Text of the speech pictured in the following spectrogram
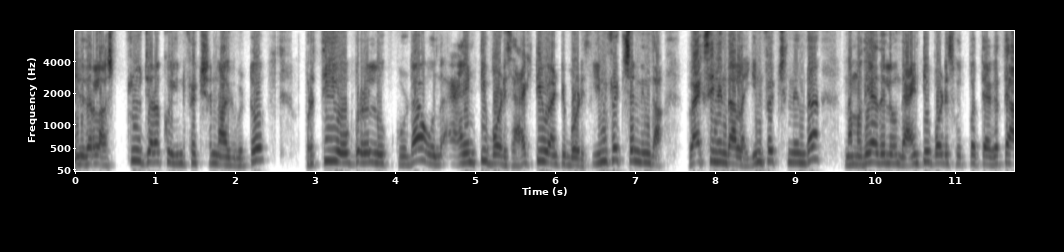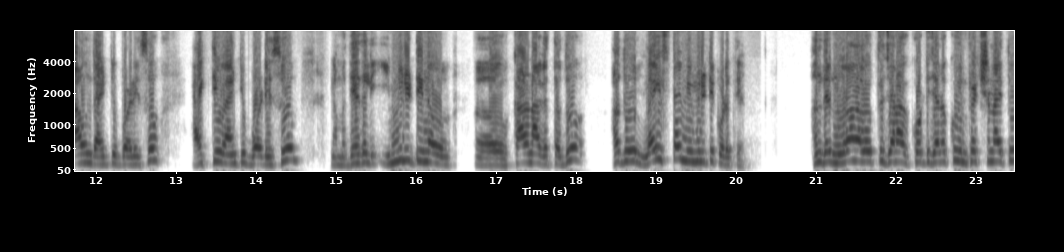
ಏನಿದಾರಲ್ಲ, ಅಷ್ಟು ಜನಕ್ಕೂ ಇನ್ಫೆಕ್ಷನ್ ಆಗಿಬಿಟ್ಟು ಪ್ರತಿಯೊಬ್ಬರಲ್ಲೂ ಕೂಡ ಒಂದು ಆಂಟಿಬಾಡೀಸ್ ಆಕ್ಟಿವ್ ಆಂಟಿಬಾಡೀಸ್ ಇನ್ಫೆಕ್ಷನ್ ಇಂದ ವ್ಯಾಕ್ಸಿನ್ ಇಂದ ಅಲ್ಲ ಇನ್ಫೆಕ್ಷನ್ ಇಂದ ನಮ್ಮ ದೇಹದಲ್ಲಿ ಒಂದು ಆಂಟಿಬಾಡೀಸ್ ಉತ್ಪತ್ತಿ ಆಗುತ್ತೆ. ಆ ಒಂದು ಆಂಟಿಬಾಡೀಸ್ ಆಕ್ಟಿವ್ ಆಂಟಿಬಾಡೀಸ್ ನಮ್ಮ ದೇಹದಲ್ಲಿ ಇಮ್ಯುನಿಟಿನ ಕಾರಣ ಆಗುತ್ತದು ಅದು. ಲೈಫ್ ಟೈಮ್ ಇಮ್ಯುನಿಟಿ ಕೊಡುತ್ತೆ. ಅಂದ್ರೆ ನೂರ ನಲವತ್ತು ಜನ, ಕೋಟಿ ಜನಕ್ಕೂ ಇನ್ಫೆಕ್ಷನ್ ಆಯ್ತು.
